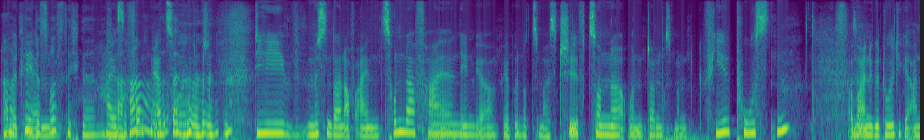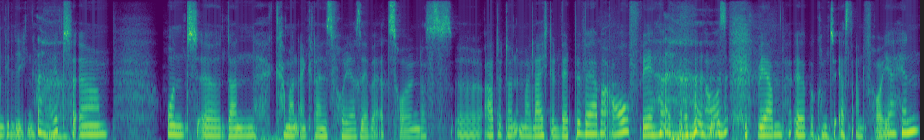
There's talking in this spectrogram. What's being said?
Damit okay, das wusste ich gar nicht. heiße Aha. Funken erzeugt. Die müssen dann auf einen Zunder fallen, den wir, wir benutzen meist Schilfzunder und dann muss man viel pusten. Also eine geduldige Angelegenheit. Ähm, und äh, dann kann man ein kleines Feuer selber erzeugen. Das äh, artet dann immer leicht in Wettbewerbe auf. Wer, aus, wer äh, bekommt zuerst ein Feuer hin?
